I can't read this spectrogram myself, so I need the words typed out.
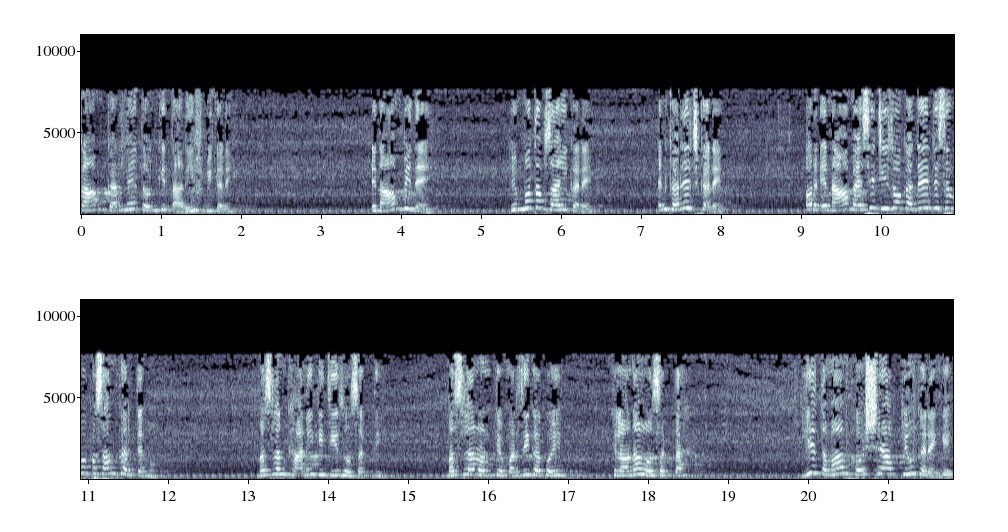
کام کر لیں تو ان کی تعریف بھی کریں۔ انعام بھی دیں۔ ہمت افزائی کریں۔ انکریج کریں اور انعام ایسی چیزوں کا دیں جسے وہ پسند کرتے ہوں۔ مثلاً کھانے کی چیز ہو سکتی، مثلاً ان کی مرضی کا کوئی کھلونا ہو سکتا۔ ہے یہ تمام کوششیں آپ کیوں کریں گے؟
